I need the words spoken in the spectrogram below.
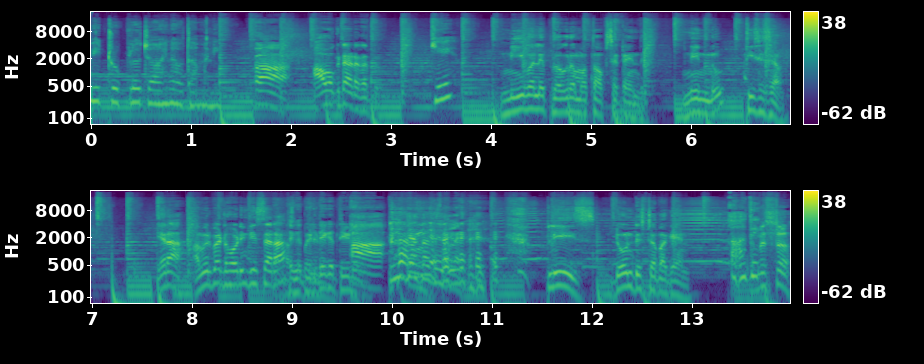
మీ ట్రూప్లో జాయిన్ అవుదామని. ఆ ఒకటే అడగద్దు. ఏ? నీ వల్లే ప్రోగ్రామ్ మొత్తం అప్సెట్ అయింది. నిన్ను తీసేసాం. ఎరా అమీర్పేట హోర్డింగ్ తీసారా please don't disturb again mister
